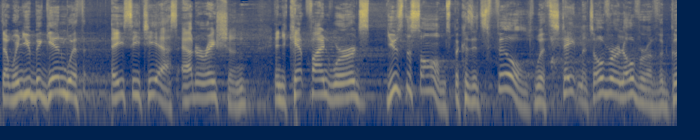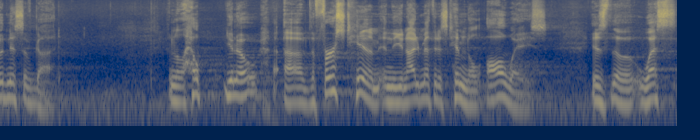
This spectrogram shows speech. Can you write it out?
That when you begin with ACTS, adoration, and you can't find words, use the Psalms because it's filled with statements over and over of the goodness of God. And it'll help, you know, uh, the first hymn in the United Methodist hymnal always is the, West,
